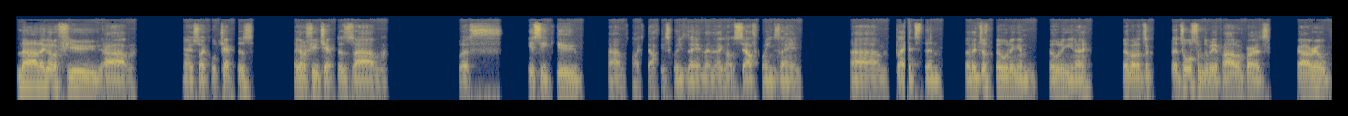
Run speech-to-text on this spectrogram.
No, they got a few, um, you know, so-called chapters. They got a few chapters um, with SEQ, um, like Southeast Queensland, and then they got South Queensland, um, Gladstone. So they're just building and building, you know. But it's a, it's awesome to be a part of, bro. It's a real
